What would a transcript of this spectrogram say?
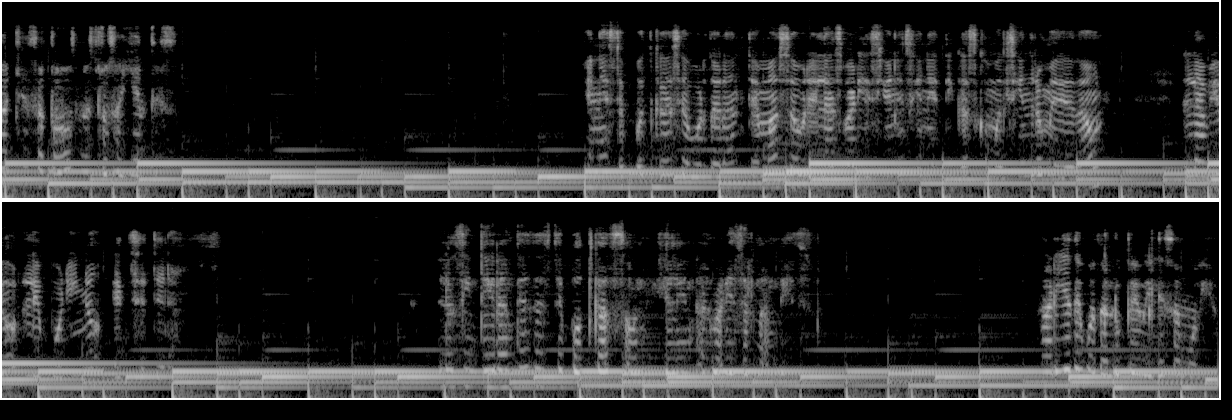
noches a todos nuestros oyentes. En este podcast se abordarán temas sobre las variaciones genéticas como el síndrome de Down, labio leporino, etc. Los integrantes de este podcast son Helen Álvarez Hernández, María de Guadalupe Vélez Amodio,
